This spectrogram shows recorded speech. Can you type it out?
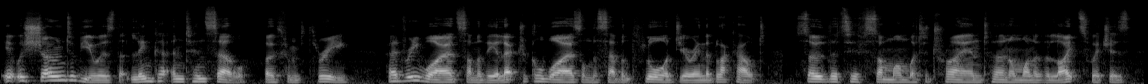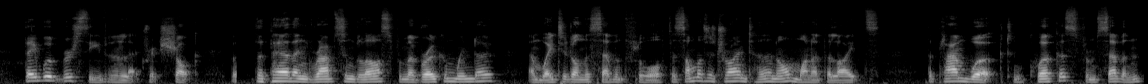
It was shown to viewers that Linka and Tinsel, both from 3, had rewired some of the electrical wires on the seventh floor during the blackout, so that if someone were to try and turn on one of the light switches, they would receive an electric shock. But the pair then grabbed some glass from a broken window and waited on the seventh floor for someone to try and turn on one of the lights. The plan worked, and Quercus from seven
